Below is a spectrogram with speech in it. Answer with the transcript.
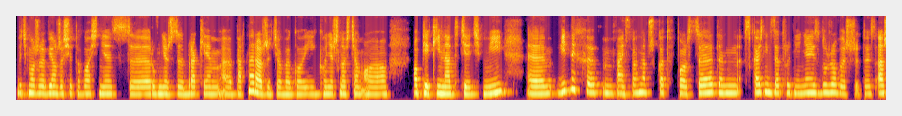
Być może wiąże się to właśnie z, również z brakiem partnera życiowego i koniecznością opieki nad dziećmi. W innych e, państwach, na przykład w Polsce, ten wskaźnik zatrudnienia jest dużo wyższy, to jest aż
